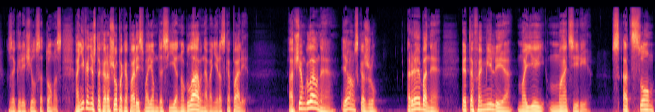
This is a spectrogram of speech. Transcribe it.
— загорячился Томас. «Они, конечно, хорошо покопались в моем досье, но главного не раскопали». «А в чем главное? Я вам скажу. Ребане — это фамилия моей матери. С отцом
